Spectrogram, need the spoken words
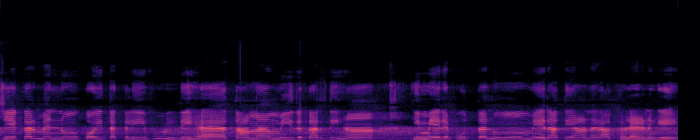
ਜੇਕਰ ਮੈਨੂੰ ਕੋਈ ਤਕਲੀਫ ਹੁੰਦੀ ਹੈ ਤਾਂ ਮੈਂ ਉਮੀਦ ਕਰਦੀ ਹਾਂ ਕਿ ਮੇਰੇ ਪੁੱਤ ਨੂੰ ਮੇਰਾ ਧਿਆਨ ਰੱਖ ਲੈਣਗੇ।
